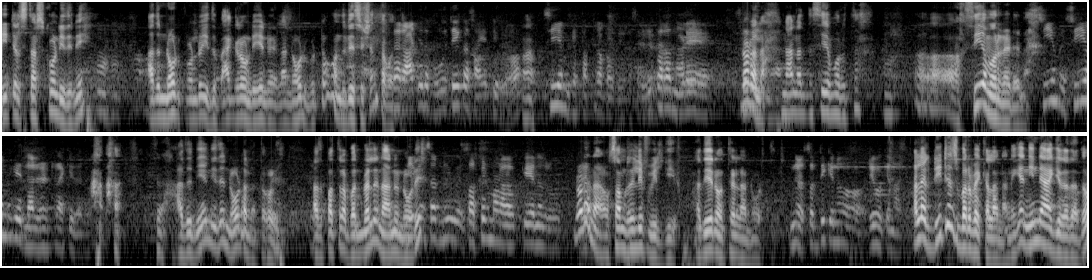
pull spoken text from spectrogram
ಡೀಟೇಲ್ಸ್ ತರಿಸ್ಕೊಂಡಿದ್ದೀನಿ. ಅದನ್ನ ನೋಡಿಕೊಂಡು ಇದು ಬ್ಯಾಕ್ಗ್ರೌಂಡ್ ಏನು ಎಲ್ಲ ನೋಡಿಬಿಟ್ಟು ಒಂದು ಡಿಸಿಷನ್ ತಗೋ ರಾಜ್ಯದ ಬಹುತೇಕ ಸಾಹಿತಿಗಳು. ಸಿಎಂಗೆ ಪತ್ರ ಬರೆದಿದ್ದಾರೆ ಸರ್. ಈ ಥರ ನಡೆ ನೋಡೋಣ ನಾನು ಅದು ಸಿ ಎಂ ಅವ್ರ ಸಿ ಎಂ ಅವ್ರ ನಡೆನ? ಸಿ ಲೆಟರ್ ಹಾಕಿದ್ದಾರೆ. ಅದನ್ನೇನಿದೆ ನೋಡೋಣ ತಗೊಳ್ಳಿ. ಅದು ಪತ್ರ ಬಂದಮೇಲೆ ನಾನು ನೋಡಿ. ಸರ್ ನೀವು ಸಸ್ಪೆಂಡ್ ಮಾಡೋಕೆ ಏನಾದರೂ ನೋಡೋಣ ಸಮ್ ರಿಲೀಫ್ ವಿಲ್ ಗಿವ್ ಅದೇನು ಅಂತೇಳಿ ನಾನು ನೋಡ್ತೀನಿ. ಸದ್ಯಕ್ಕೇನು ಅಲ್ಲ ಡೀಟೇಲ್ಸ್ ಬರಬೇಕಲ್ಲ ನನಗೆ. ನಿನ್ನೆ ಆಗಿರೋದು ಅದು.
